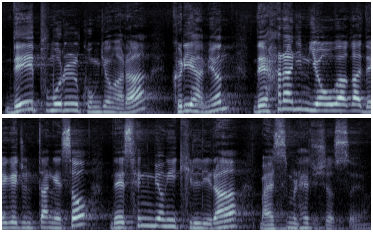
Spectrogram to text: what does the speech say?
내 부모를 공경하라 그리하면 내 하나님 여호와가 내게 준 땅에서 내 생명이 길리라 말씀을 해 주셨어요.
